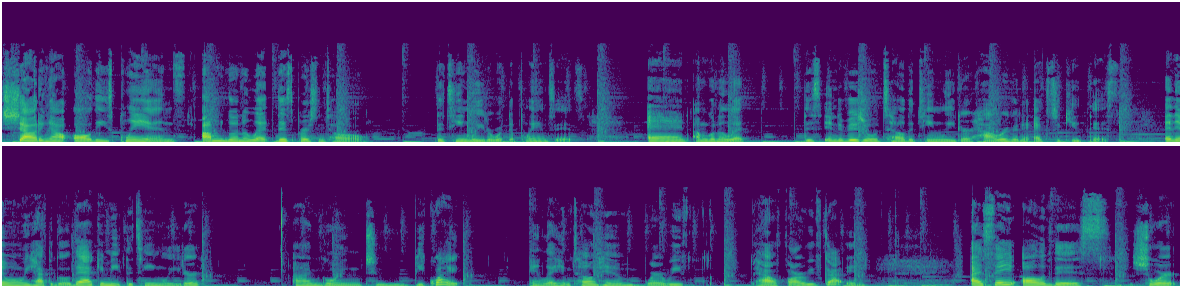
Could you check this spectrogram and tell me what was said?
shouting out all these plans, I'm going to let this person tell the team leader what the plans is. And I'm going to let this individual tell the team leader how we're going to execute this. And then when we have to go back and meet the team leader, I'm going to be quiet and let him tell him where we've how far we've gotten. I say all of this short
